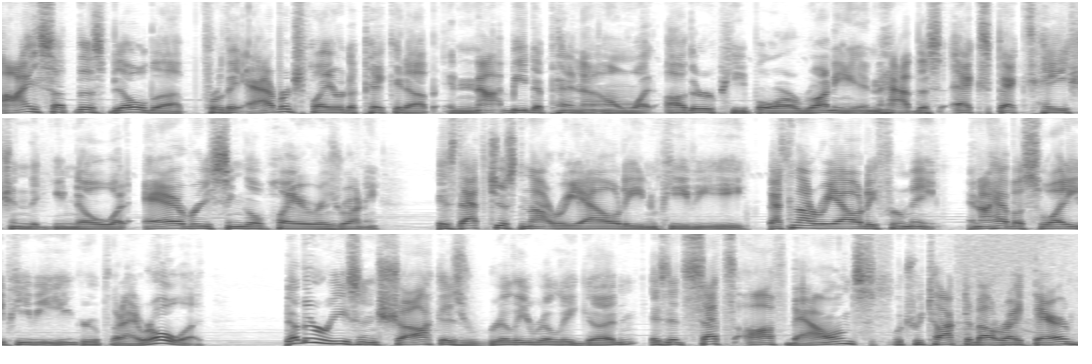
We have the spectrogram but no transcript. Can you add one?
I set this build up for the average player to pick it up and not be dependent on what other people are running and have this expectation that you know what every single player is running. Because that's just not reality in PvE. That's not reality for me. And I have a sweaty PvE group that I roll with. Another reason Shock is really, really good is it sets off balance, which we talked about right there.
